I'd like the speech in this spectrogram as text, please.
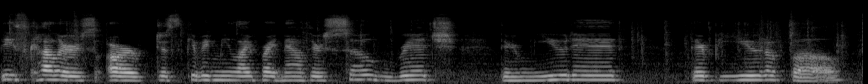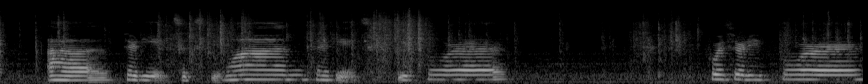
These colors are just giving me life right now. They're so rich. They're muted. They're beautiful. Uh, 3861, 3864. 434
